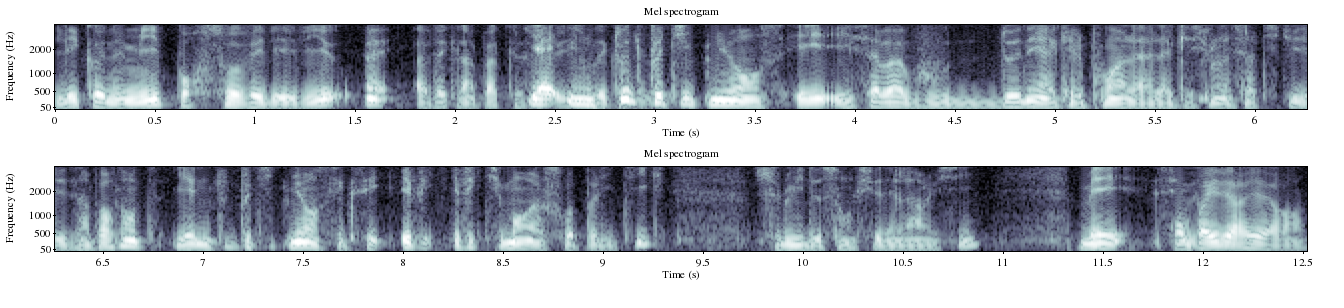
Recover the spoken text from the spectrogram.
l'économie pour sauver des vies, avec l'impact que ça a. Il y a une toute petite nuance, et, ça va vous donner à quel point la, question de l'incertitude est importante. Il y a une toute petite nuance, c'est que c'est effectivement un choix politique, celui de sanctionner la Russie. Mais on paye derrière. Hein.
